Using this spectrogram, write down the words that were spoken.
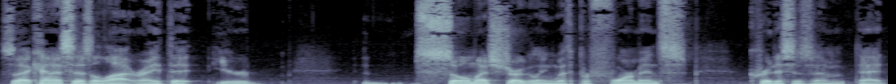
So that kind of says a lot, right? That you're so much struggling with performance criticism that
